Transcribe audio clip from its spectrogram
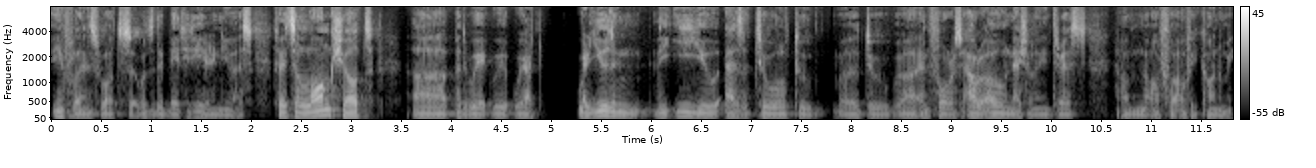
influence what's what's debated here in the U.S. So it's a long shot, uh, but we, we, we are we're using the EU as a tool to uh, to uh, enforce our own national interests um, of, of economy.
